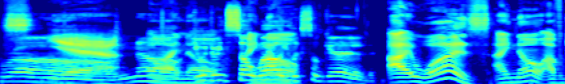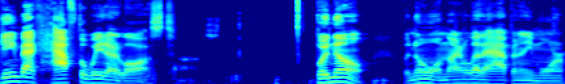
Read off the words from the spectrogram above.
bro. Yeah. No, Oh, I You were doing so I well. You look so good. I was. I know. I've gained back half the weight I lost. But no. But no, I'm not gonna let it happen anymore.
